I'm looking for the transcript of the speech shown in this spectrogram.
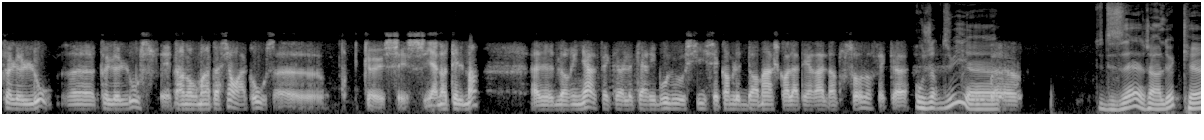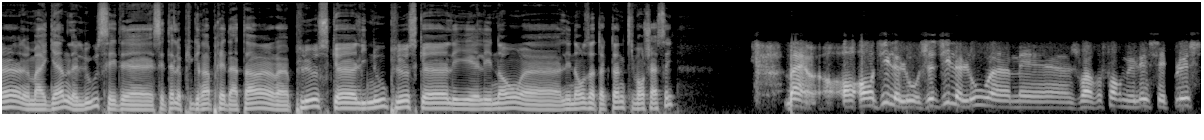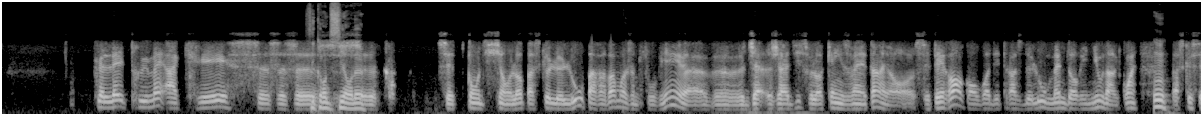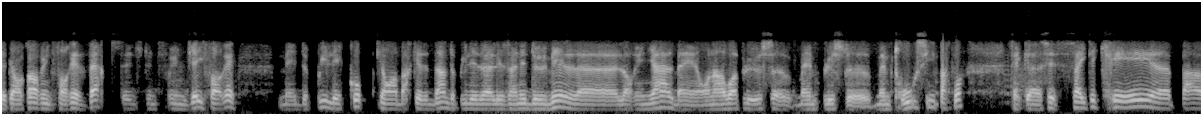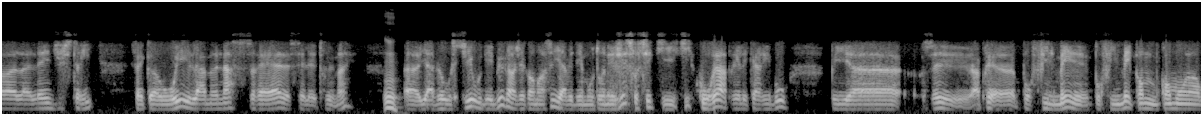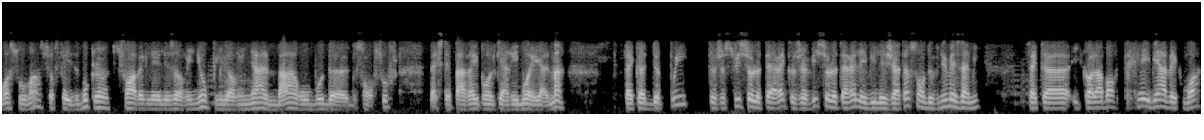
que le loup, euh, que le loup est en augmentation à cause euh, que c'est, il y en a tellement euh, de l'orignal. Fait que le caribou, lui aussi, c'est comme le dommage collatéral dans tout ça. Là. Fait que Aujourd'hui, euh, tu disais, Jean-Luc, que le Maigan, le loup, c'était le plus grand prédateur, euh, plus que l'inou, plus que les, les non, euh, les non autochtones qui vont chasser? Ben, on, dit le loup. Je dis le loup, euh, mais je vais reformuler, c'est plus que l'être humain a créé ces conditions-là cette condition-là, parce que le loup, auparavant, moi je me souviens, euh, jadis, il y a 15-20 ans, c'était rare qu'on voit des traces de loup, même d'Orignou dans le coin, hmm. parce que c'était encore une forêt verte, c'est une, vieille forêt. Mais depuis les coupes qui ont embarqué dedans, depuis les, années 2000, euh, l'orignal, ben, on en voit plus, euh, même plus, euh, même trop aussi parfois. Fait que ça a été créé par l'industrie. Fait que oui, la menace réelle, c'est l'être humain. Hum. Euh, il y avait aussi, au début, quand j'ai commencé, il y avait des motoneigistes aussi qui, couraient après les caribous. Puis, euh, après, euh, pour filmer, pour filmer comme, on en voit souvent sur Facebook, là, qui font avec les, orignaux, puis l'orignal meurt au bout de, son souffle, ben, c'était pareil pour le caribou également. Fait que depuis que je suis sur le terrain, que je vis sur le terrain, les villégiateurs sont devenus mes amis. Fait que, ils collaborent très bien avec moi.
